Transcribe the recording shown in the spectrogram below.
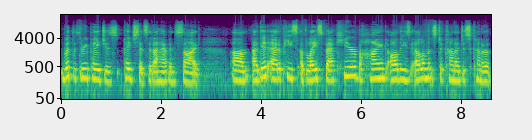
with the three pages page sets that I have inside. Um, I did add a piece of lace back here behind all these elements to kind of just kind of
